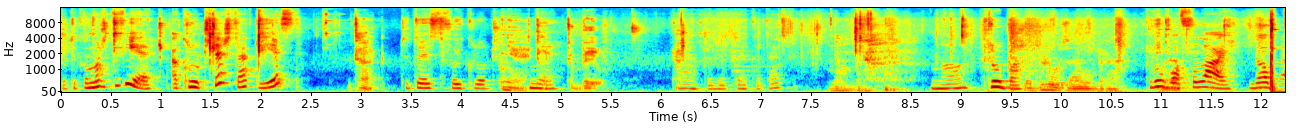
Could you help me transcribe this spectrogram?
to tylko masz dwie. A klucz też, tak? Jest? Tak. Czy to jest twój klucz? Nie, to, Nie. to był. A, to do tego, tak? Dobra. No, próba. Muszę bluzę ubrać. Próba fly. Dobra.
